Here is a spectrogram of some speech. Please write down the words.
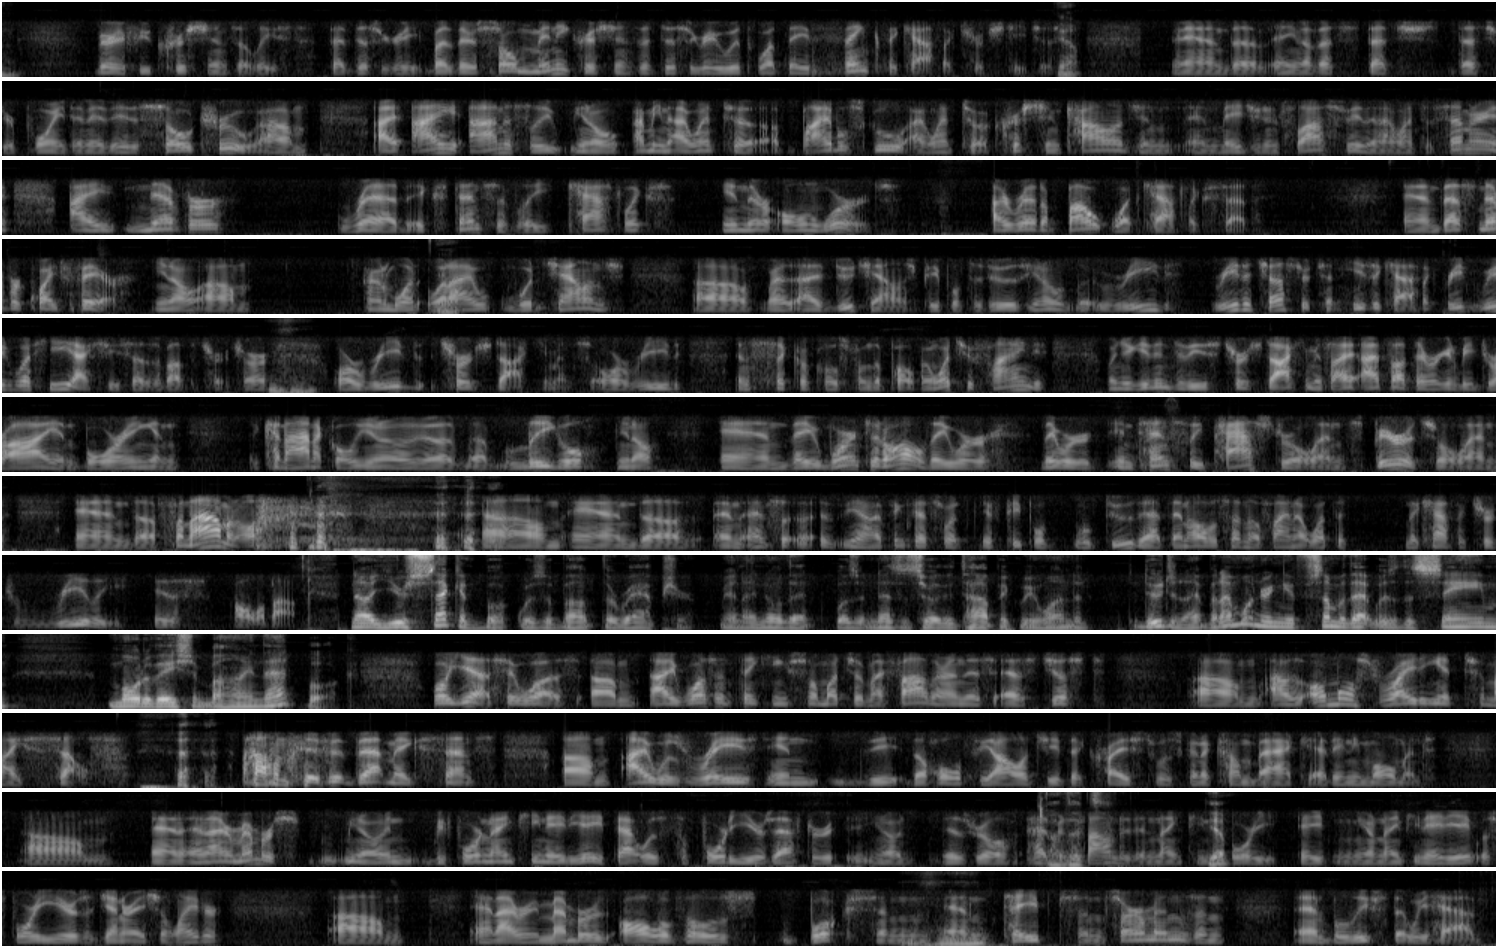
Very few Christians, at least, that disagree. But there's so many Christians that disagree with what they think the Catholic Church teaches. Yeah. And, uh, and, you know that's that's that's your point, and it is so true. Um, I, I honestly, you know, I mean, I went to a Bible school, I went to a Christian college, and and majored in philosophy. Then I went to seminary, and I never read extensively Catholics in their own words. I read about what Catholics said, and that's never quite fair, you know. Um, and what what. I would challenge, uh, I do challenge people to do is, you know, read read a Chesterton. He's a Catholic. Read read what he actually says about the church, or or read church documents, or read encyclicals from the Pope. And what you find when you get into these church documents, I, I thought they were going to be dry and boring and canonical, you know, uh, uh, legal, you know, and they weren't at all. They were they were intensely pastoral and spiritual and and uh, phenomenal. um, and uh, and and so uh, you know, I think that's what if people will do that, then all of a sudden they'll find out what the the Catholic Church really is all about. Now, your second book was about the rapture, and I know that wasn't necessarily the topic we wanted to do tonight, but I'm wondering if some of that was the same motivation behind that book. Well, yes, it was. Um, I wasn't thinking so much of my father on this as just um, I was almost writing it to myself, um, if that makes sense. Um, I was raised in the the whole theology that Christ was going to come back at any moment, um, and and I remember, you know, in before 1988, that was the 40 years after you know Israel had Oh, been founded in 1948, and you know 1988 was 40 years, a generation later. Um, and I remember all of those books and, and tapes and sermons and, and beliefs that we had.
